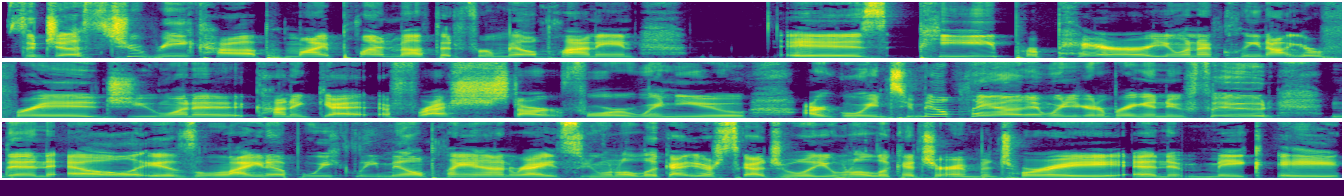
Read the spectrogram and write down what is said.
So just to recap, my plan method for meal planning is P, prepare. You want to clean out your fridge. You want to kind of get a fresh start for when you are going to meal plan and when you're going to bring in new food. Then L is line up weekly meal plan, right? So you want to look at your schedule, you want to look at your inventory and make a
